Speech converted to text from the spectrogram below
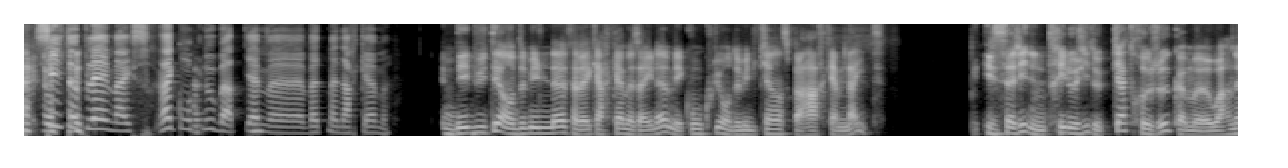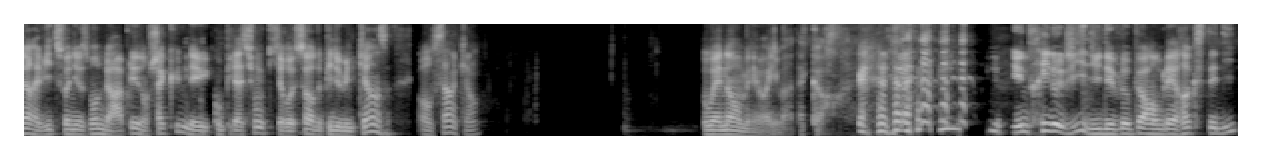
S'il te plaît, Max, raconte-nous Batman, euh, Batman Arkham. débuté en 2009 avec Arkham Asylum et conclu en 2015 par Arkham Knight. Il s'agit d'une trilogie de quatre jeux, comme euh, Warner évite soigneusement de le rappeler dans chacune des compilations qui ressort depuis 2015. Oh, 5, hein. Ouais, non, mais oui, bah, d'accord. Une trilogie du développeur anglais Rocksteady,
